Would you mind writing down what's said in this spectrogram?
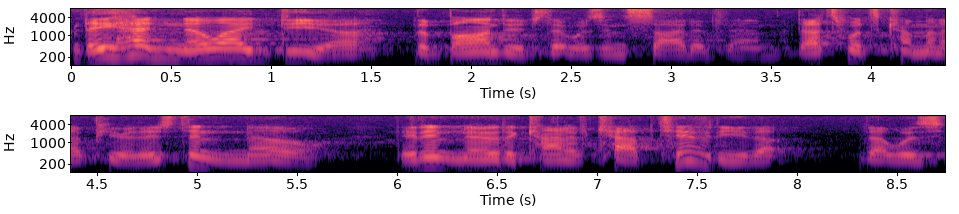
They had no idea the bondage that was inside of them. That's what's coming up here. They just didn't know. They didn't know the kind of captivity that, that was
